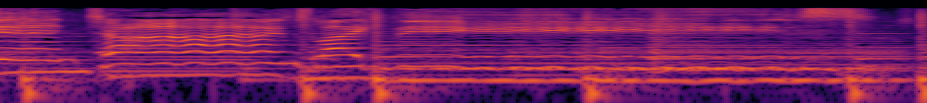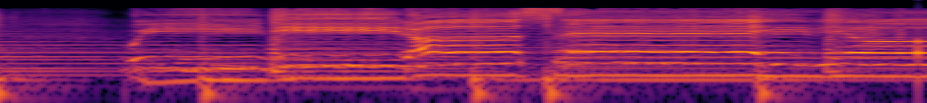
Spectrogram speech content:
In times like these, we need a Savior.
